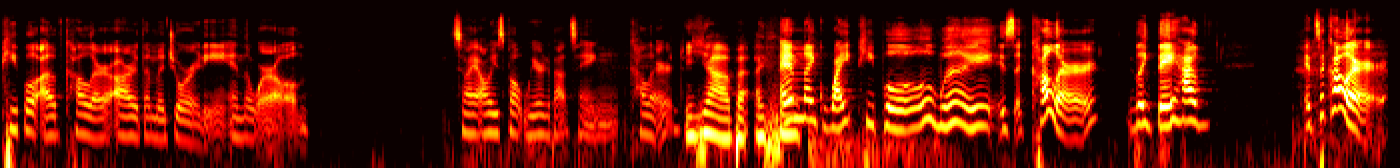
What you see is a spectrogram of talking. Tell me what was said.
people of color are the majority in the world so I always felt weird about saying colored. Yeah, but I think And like white people, white is a color. Like they have, it's a color.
